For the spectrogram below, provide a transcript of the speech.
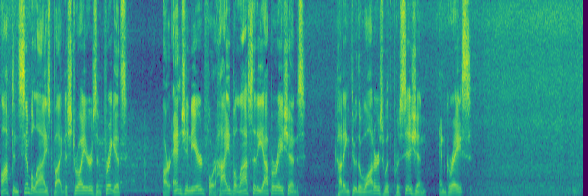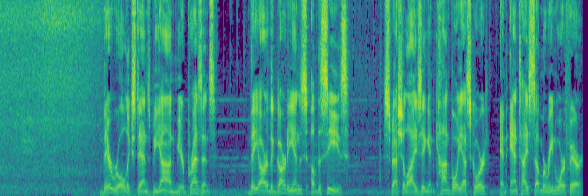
often symbolized by destroyers and frigates, are engineered for high velocity operations, cutting through the waters with precision and grace. Their role extends beyond mere presence. They are the guardians of the seas specializing in convoy escort and anti submarine warfare.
